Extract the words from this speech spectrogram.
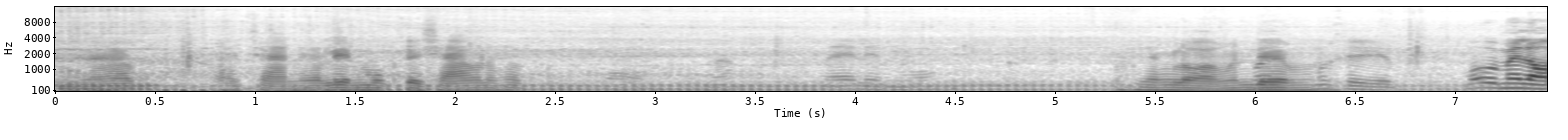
นี่นะครับ อาจารย์เขาเล่นมุกแต่เช้านะครับๆไม่เล่นมุกยังหล่อเหมือนเดิมเมื่อคืนเมื่อไม่รอ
